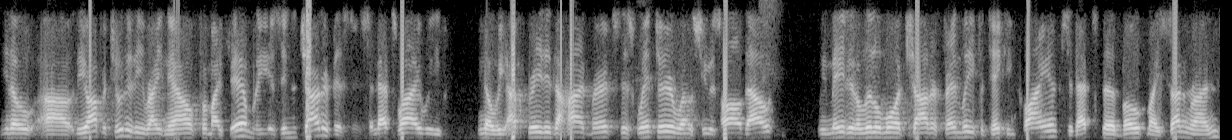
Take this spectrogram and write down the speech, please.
you know, uh, the opportunity right now for my family is in the charter business, and that's why we, you know, we upgraded the hard merch this winter while she was hauled out. We made it a little more charter friendly for taking clients, and that's the boat my son runs.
